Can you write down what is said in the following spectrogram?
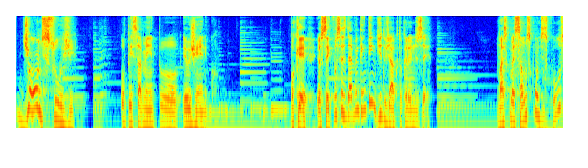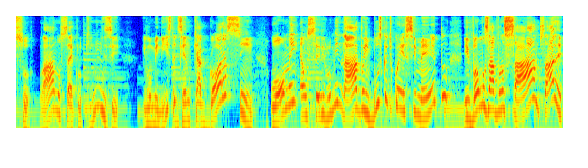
de onde surge o pensamento eugênico? Porque eu sei que vocês devem ter entendido já o que eu tô querendo dizer. Nós começamos com um discurso lá no século XV, iluminista, dizendo que agora sim o homem é um ser iluminado em busca de conhecimento e vamos avançar, sabe?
